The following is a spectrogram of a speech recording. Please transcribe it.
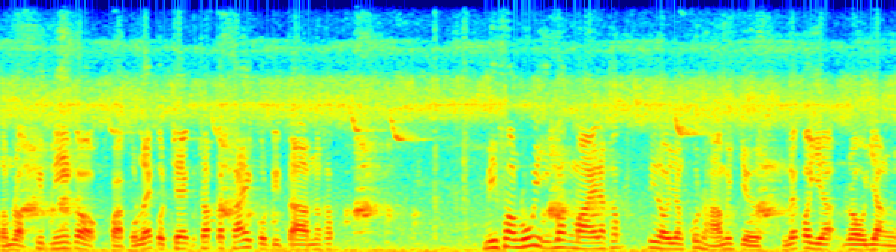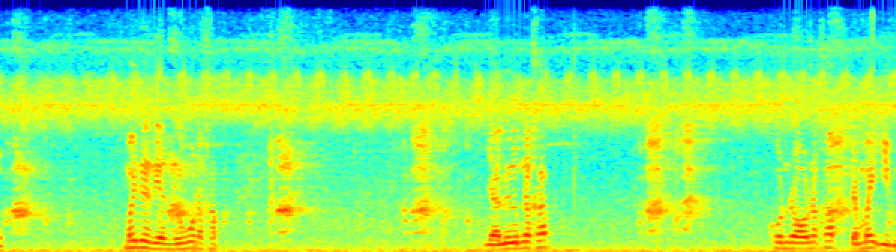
สำหรับคลิปนี้ก็ฝากกดไลค์กดแชร์กดซับสไครต์กดติดตามนะครับ มีความรู้อีกมากมายนะครับ ที่เรายังค้นหาไม่เจอ และก็อย่าเรายังไม่ได้เรียนรู้นะครับ อย่าลืมนะครับ คนเรานะครับจะไม่อิ่ม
